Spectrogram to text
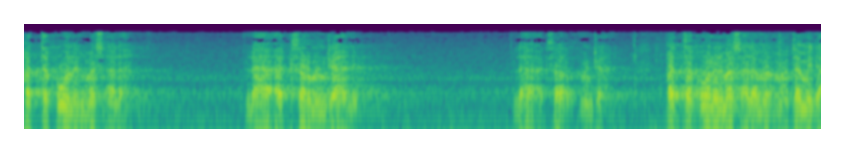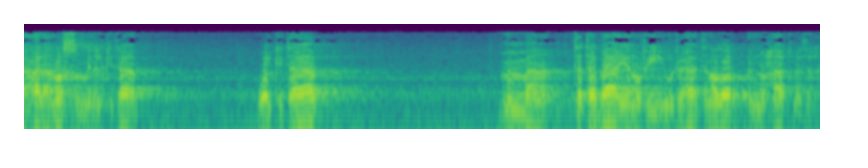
قد تكون المسألة لها أكثر من جانب لها أكثر من جانب. قد تكون المسألة معتمدة على نص من الكتاب والكتاب مما تتباين فيه وجهات نظر النحاة مثلا.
